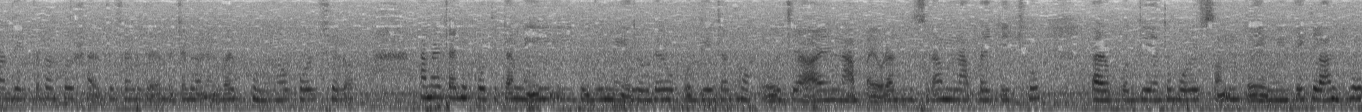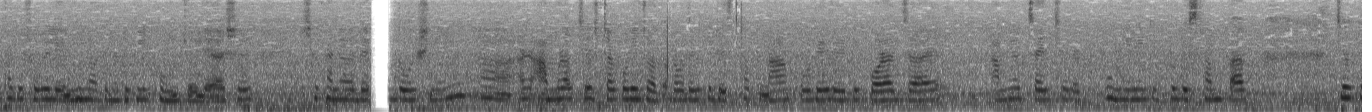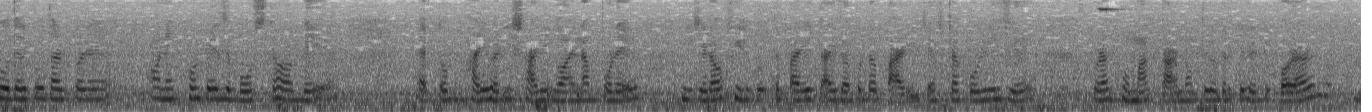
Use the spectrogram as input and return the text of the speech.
তোমরা দেখতে পাবো সাজতে সাজতে বেচারি অনেকবার ঘুমিয়েও পড়ছিল। আমরা জানি প্রতিটা মেয়ে যদি মেয়ে লোকদের উপর দিয়ে যা ধকল যায়, না পায় ওরা বিশ্রাম, না পায় কিছু, তার উপর দিয়ে এত পরিশ্রম তো এমনিতেই ক্লান্ত হয়ে থাকে, শরীর এমনি অটোমেটিকলি ঘুম চলে আসে। সেখানে ওদের দোষ নেই। আর আমরাও চেষ্টা করি যতটা ওদেরকে ডিস্টার্ব না করে রেডি করা যায়। আমিও চাইছি ওদের ঘুমিয়ে নিতে একটু বিশ্রাম পাক। যেহেতু ওদেরকেও তারপরে অনেকক্ষণ পেজে বসতে হবে। এত ভারী ভারী শাড়ি, গয়না পরে নিজেরাও ফিল করতে পারি, তাই যতটা পারি চেষ্টা করি যে ওরা ঘুমাক, তার মধ্যে ওদেরকে রেডি করার।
